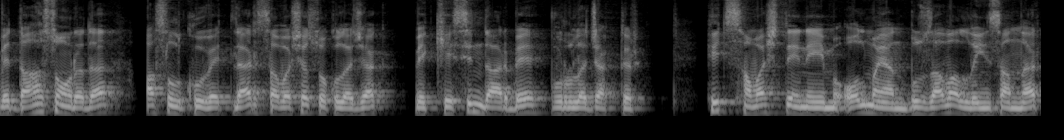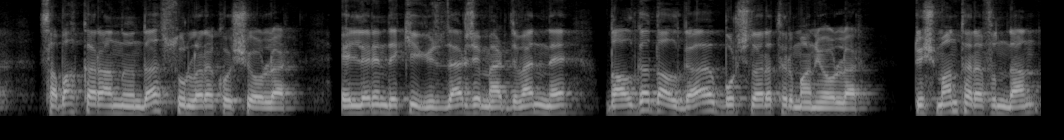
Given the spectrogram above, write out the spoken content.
ve daha sonra da asıl kuvvetler savaşa sokulacak ve kesin darbe vurulacaktır. Hiç savaş deneyimi olmayan bu zavallı insanlar sabah karanlığında surlara koşuyorlar. Ellerindeki yüzlerce merdivenle dalga dalga burçlara tırmanıyorlar. Düşman tarafından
